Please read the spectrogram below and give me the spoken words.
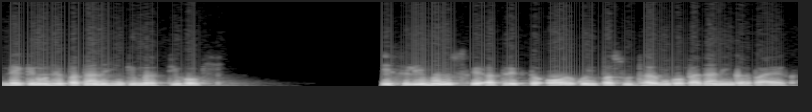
लेकिन उन्हें पता नहीं कि मृत्यु होगी। इसलिए मनुष्य के अतिरिक्त तो और कोई पशु धर्म को पैदा नहीं कर पाएगा।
